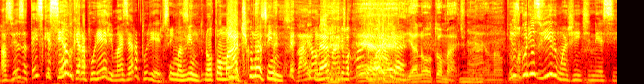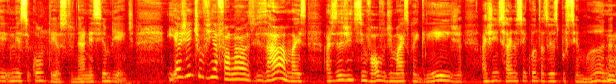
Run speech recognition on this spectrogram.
Às vezes até esquecendo que era por ele, mas era por ele. Sim, mas indo. No automático, mas indo. Vai no né? automático, mas tem hora que É, é. ia no automático. né? ia no E os guris viram a gente nesse, nesse contexto, né? nesse ambiente. E a gente ouvia falar, às vezes, ah, mas às vezes a gente se envolve demais com a igreja, a gente sai não sei quantas vezes por semana,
